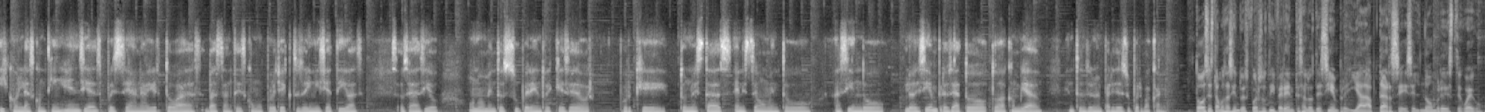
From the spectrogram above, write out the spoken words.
y con las contingencias pues se han abierto bastantes como proyectos e iniciativas. O sea, ha sido un momento súper enriquecedor porque tú no estás en este momento haciendo lo de siempre, o sea, todo, todo ha cambiado. Entonces me parece súper bacano. Todos estamos haciendo esfuerzos diferentes a los de siempre y adaptarse es el nombre de este juego.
